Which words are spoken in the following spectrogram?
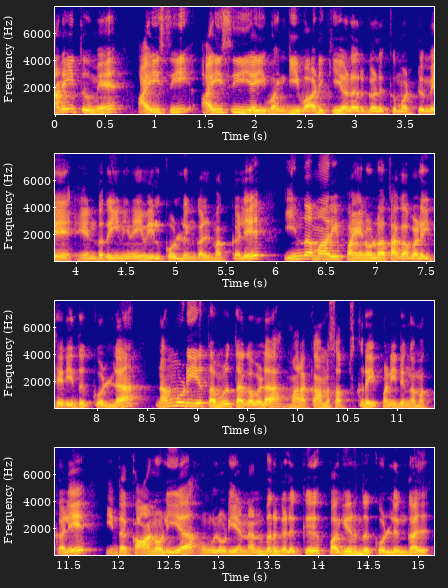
அனைத்துமே ஐசி ஐசிஐ வங்கி வாடிக்கையாளர்களுக்கு மட்டுமே என்பதை நினைவில் கொள்ளுங்கள் மக்களே. இந்த மாதிரி பயனுள்ள தகவலை தெரிந்து கொள்ள நம்முடைய தமிழ் தகவலை மறக்காமல் சப்ஸ்கிரைப் பண்ணிடுங்க மக்களே. இந்த காணொலியை உங்களுடைய நண்பர்களுக்கு பகிர்ந்து கொள்ளுங்கள்.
